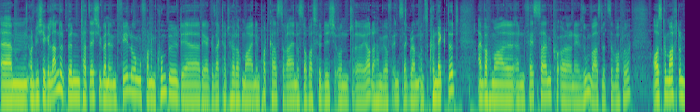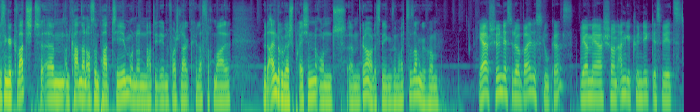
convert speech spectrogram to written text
Ähm, und wie ich hier gelandet bin, tatsächlich über eine Empfehlung von einem Kumpel, der, der gesagt hat, hör doch mal in den Podcast rein, das ist doch was für dich. Und äh, ja, dann haben wir auf Instagram uns connected, einfach mal ein FaceTime, oder ne, Zoom war es letzte Woche, ausgemacht und ein bisschen gequatscht ähm, und kam dann auf so ein paar Themen und dann hatte ihr den Vorschlag, lass doch mal mit allen drüber sprechen und ähm, genau, deswegen sind wir heute zusammengekommen. Ja, schön, dass du dabei bist, Lukas. Wir haben ja schon angekündigt, dass wir jetzt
